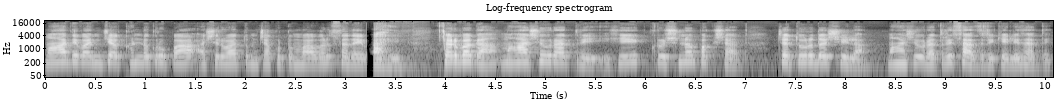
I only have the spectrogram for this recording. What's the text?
महादेवांची अखंड कृपा आशीर्वाद तुमच्या कुटुंबावर सदैव आहे. तर बघा महाशिवरात्री ही कृष्ण पक्षात चतुर्दशीला महाशिवरात्री साजरी केली जाते.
